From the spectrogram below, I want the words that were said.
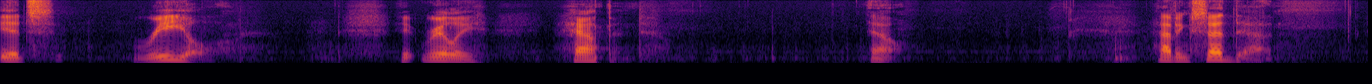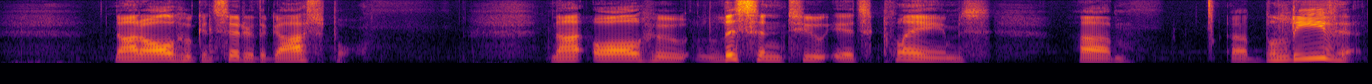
it's real. It really happened. Now, having said that, not all who consider the gospel, not all who listen to its claims um, uh, believe it.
